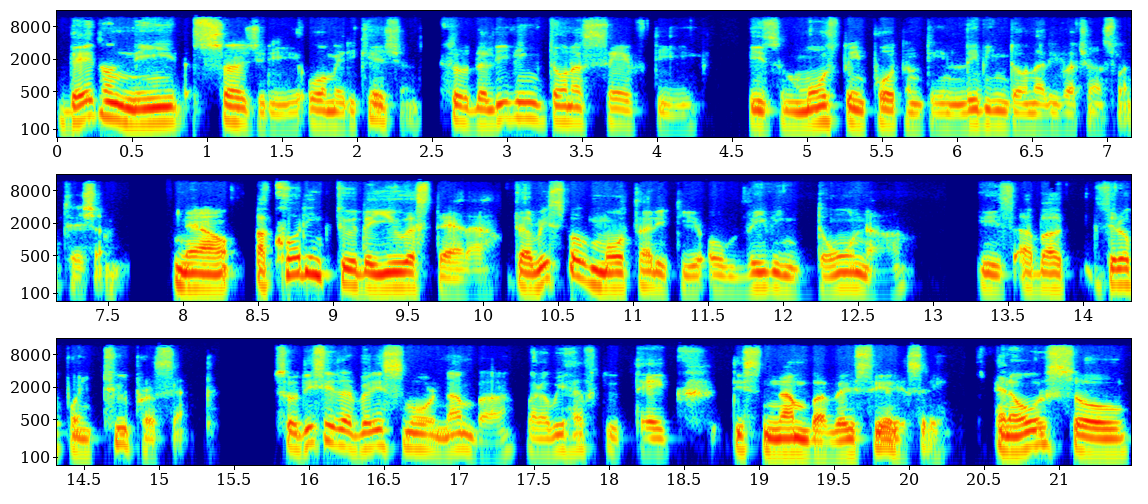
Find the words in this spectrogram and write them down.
they don't need surgery or medication. So the living donor safety is most important in living donor liver transplantation. Now, according to the US data, the risk of mortality of living donor is about 0.2%. So this is a very small number, but we have to take this number very seriously. And also,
